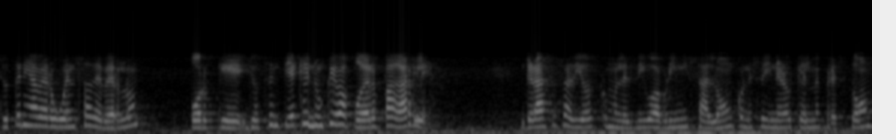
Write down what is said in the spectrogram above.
yo tenía vergüenza de verlo porque yo sentía que nunca iba a poder pagarle. Gracias a Dios, como les digo, abrí mi salón con ese dinero que él me prestó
